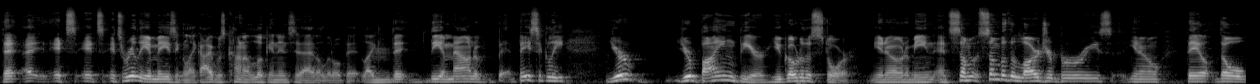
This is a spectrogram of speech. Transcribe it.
that it's it's it's really amazing. Like I was kind of looking into that a little bit. Like mm-hmm. the the amount of basically you're you're buying beer. You go to the store. You know what I mean. And some some of the larger breweries, you know, they they'll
